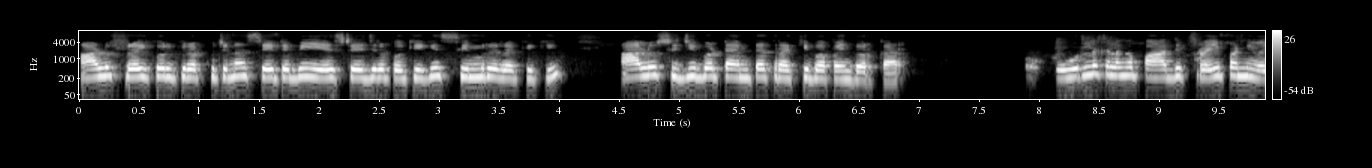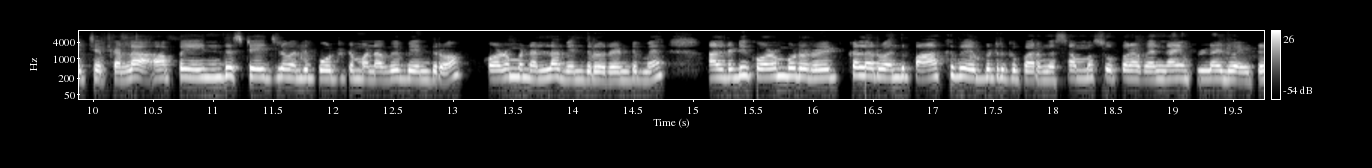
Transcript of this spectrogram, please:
ଆଳୁ ଫ୍ରାଏ କରିକି ରଖୁଛି ନା ସେଇଟା ବି ଏ ଷ୍ଟେଜ୍ରେ ପକେଇକି ସିମ୍ରେ ରଖିକି ଆଳୁ ସିଝିବା டைம் தக் ரக்கிபா ପାଇଁ ଦରକାର உருளைக்கிழங்க பாதி ஃப்ரை பண்ணி வச்சிருக்கேன்ல அப்போ இந்த ஸ்டேஜில் வந்து போட்டுட்டோம்னாவே வெந்துடும் குழம்பு நல்லா வெந்துடும் ரெண்டுமே ஆல்ரெடி குழம்போட ரெட் கலர் வந்து பார்க்கவே எப்படி இருக்கு பாருங்க செம்ம சூப்பராக வெங்காயம் ஃபுல்லாக இதுவாயிட்டு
